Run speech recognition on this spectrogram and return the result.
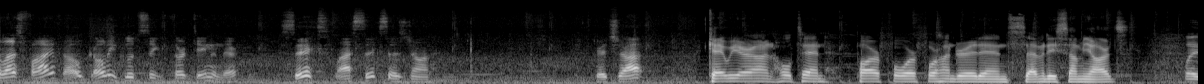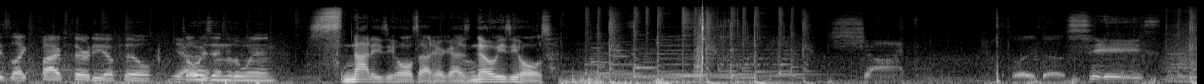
last five? I'll, I'll include six, 13 in there. Six. Last six, says Jon. Great shot. Okay, we are on hole 10, par four, 470 some yards. Plays like 530 uphill. Yeah. It's always into the wind. It's not easy holes out here, guys. No easy holes. Shot. That's what he does. Jeez.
